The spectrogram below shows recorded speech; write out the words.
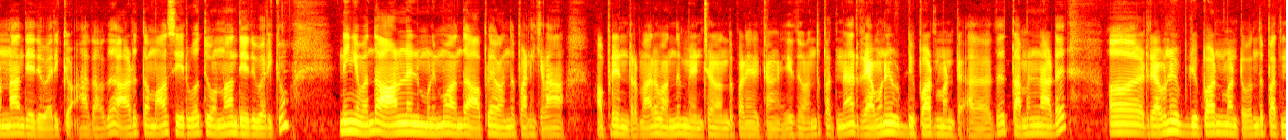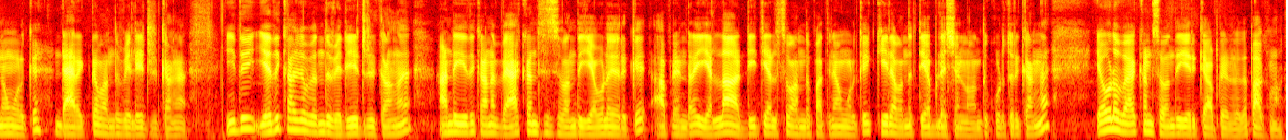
ஒன்றாந்தேதி வரைக்கும் அதாவது அடுத்த மாதம் இருபத்தி ஒன்றாந்தேதி வரைக்கும் நீங்கள் வந்து ஆன்லைன் மூலிமா வந்து அப்ளை வந்து பண்ணிக்கலாம் அப்படின்ற மாதிரி வந்து மென்ஷன் வந்து பண்ணியிருக்காங்க. இது வந்து பார்த்திங்கன்னா ரெவன்யூ டிபார்ட்மெண்ட் அதாவது தமிழ்நாடு ரெவன்யூ டிபார்ட்மெண்ட் வந்து பார்த்திங்கன்னா உங்களுக்கு டைரெக்டாக வந்து வெளியிட்டிருக்காங்க. இது எதுக்காக வந்து வெளியிட்டிருக்காங்க? அண்டு இதுக்கான வேக்கன்சிஸ் வந்து எவ்வளோ இருக்குது அப்படின்ற எல்லா டீட்டெயில்ஸும் வந்து பார்த்திங்கன்னா உங்களுக்கு கீழே வந்து டேபிளேஷனில் வந்து கொடுத்துருக்காங்க. எவ்வளோ வேக்கன்சி வந்து இருக்குது அப்படின்றத பார்க்கலாம்.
